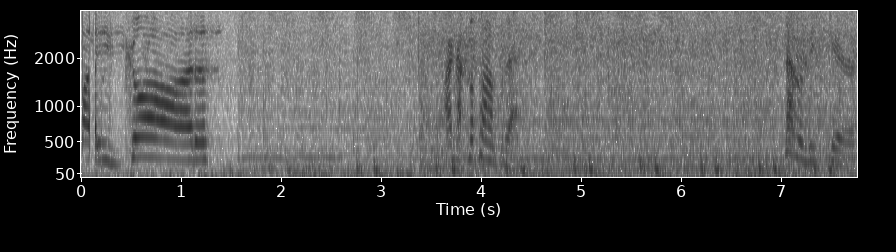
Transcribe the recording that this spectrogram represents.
my god! I got no time for that. Never be scared.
